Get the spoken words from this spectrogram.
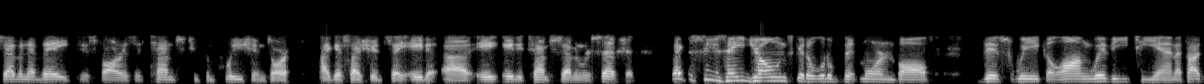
seven of eight as far as attempts to completions, or I guess I should say eight uh, eight, eight attempts, seven receptions. I'd like to see Zay Jones get a little bit more involved this week, along with Etienne. I thought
